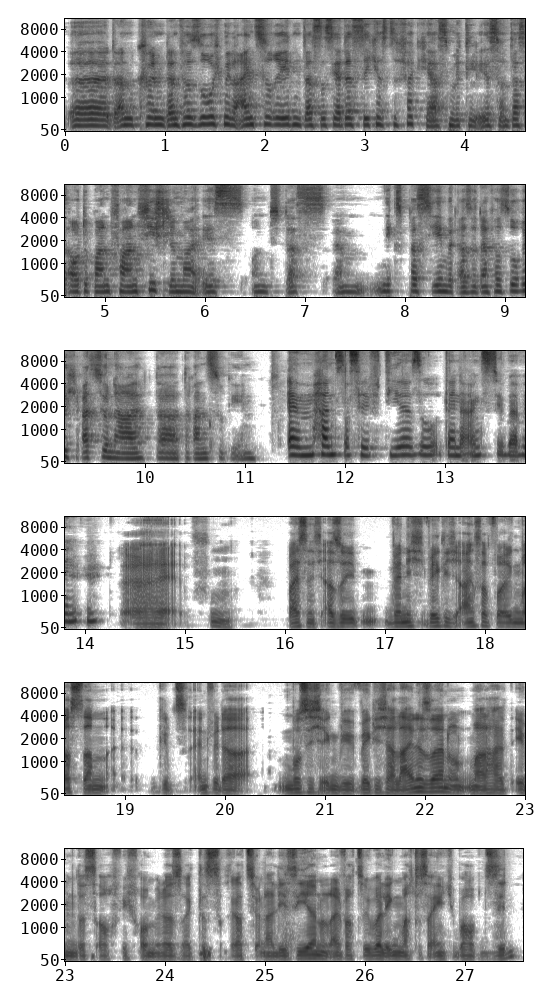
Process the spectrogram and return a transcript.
äh, dann können dann versuche ich mir einzureden, dass es ja das sicherste Verkehrsmittel ist und dass Autobahnfahren viel schlimmer ist und dass ähm, nichts passieren wird. Also dann versuche ich rational da dran zu gehen. Ähm, Hans, was hilft dir so, deine Angst zu überwinden? Äh, hm weiß nicht, also wenn ich wirklich Angst habe vor irgendwas, dann äh, gibt es entweder muss ich irgendwie wirklich alleine sein und mal halt eben das auch, wie Frau Müller sagt, das rationalisieren und einfach zu überlegen, macht das eigentlich überhaupt Sinn?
